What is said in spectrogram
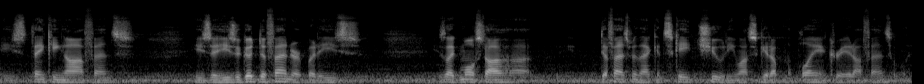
he's thinking offense. He's a, he's a good defender, but he's he's like most uh, defensemen that can skate and shoot. He wants to get up in the play and create offensively.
